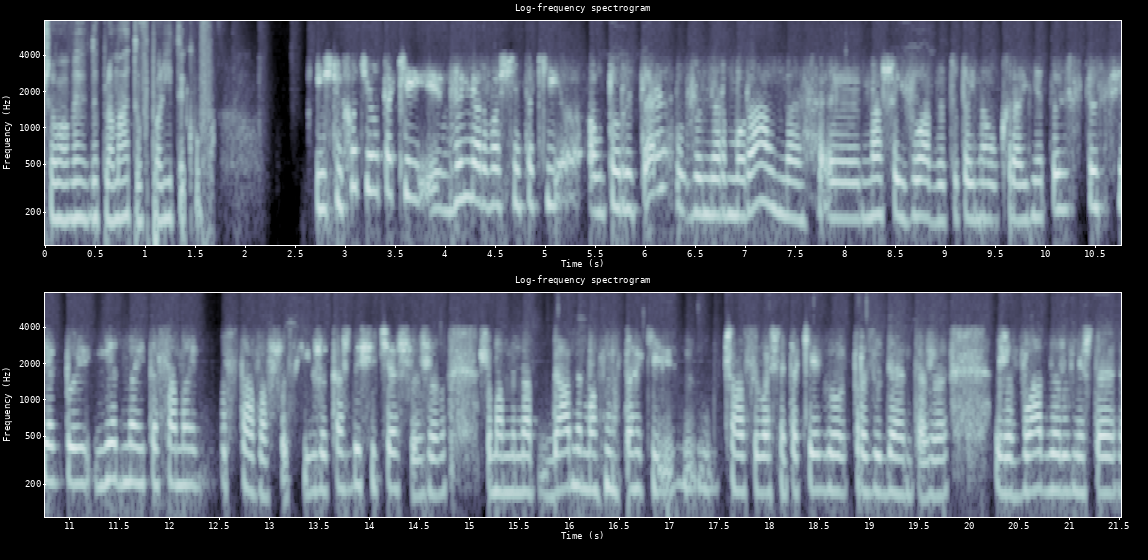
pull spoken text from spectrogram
czołowych dyplomatów, polityków? Jeśli chodzi o taki wymiar właśnie taki autorytetu, wymiar moralny e, naszej władzy tutaj na Ukrainie, to jest, to jest jakby jedna i ta sama postawa wszystkich, że każdy się cieszy, że, że mamy na, dane mamy na takie czasy właśnie takiego prezydenta, że, że władze również te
